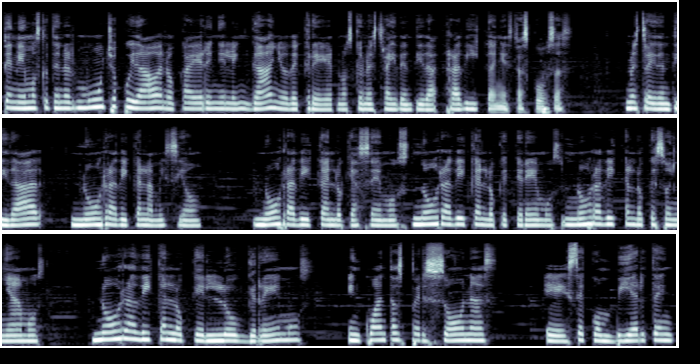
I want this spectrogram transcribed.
tenemos que tener mucho cuidado de no caer en el engaño de creernos que nuestra identidad radica en estas cosas. Nuestra identidad no radica en la misión, no radica en lo que hacemos, no radica en lo que queremos, no radica en lo que soñamos, no radica en lo que logremos, en cuántas personas eh, se convierten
